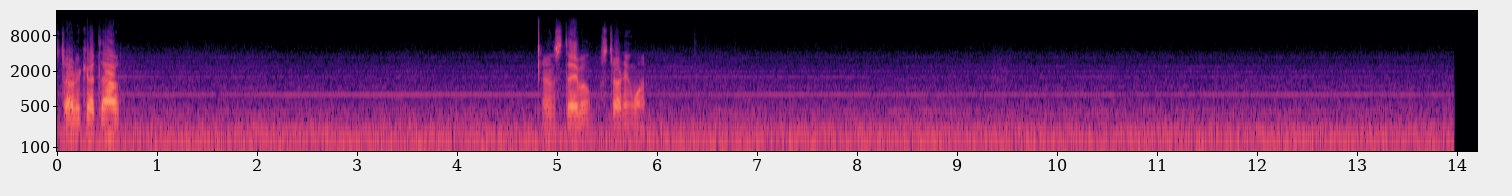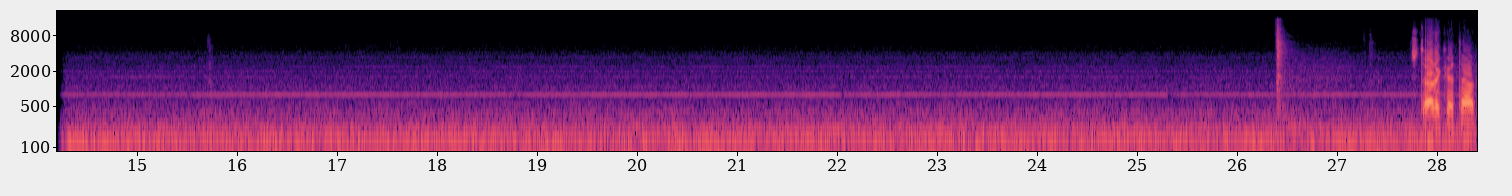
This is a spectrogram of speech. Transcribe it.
Starter cut out. Unstable, starting one. Starter cut out.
